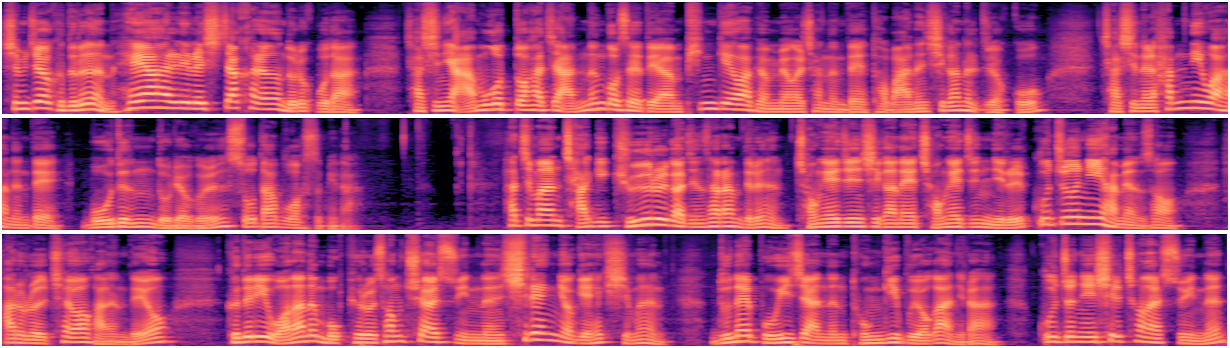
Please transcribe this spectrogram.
심지어 그들은 해야 할 일을 시작하려는 노력보다 자신이 아무것도 하지 않는 것에 대한 핑계와 변명을 찾는데 더 많은 시간을 들였고 자신을 합리화하는데 모든 노력을 쏟아부었습니다. 하지만 자기 규율을 가진 사람들은 정해진 시간에 정해진 일을 꾸준히 하면서 하루를 채워가는데요. 그들이 원하는 목표를 성취할 수 있는 실행력의 핵심은 눈에 보이지 않는 동기부여가 아니라 꾸준히 실천할 수 있는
